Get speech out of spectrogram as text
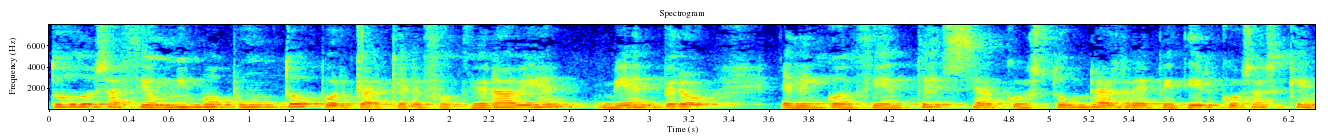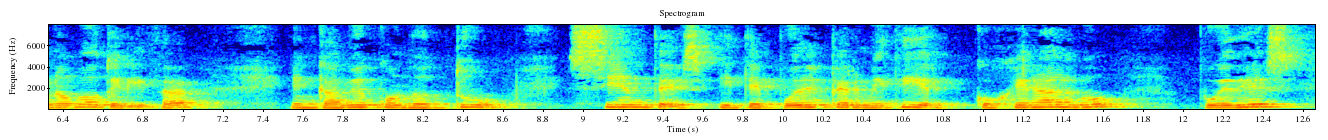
todos hacia un mismo punto porque al que le funciona bien, bien, pero el inconsciente se acostumbra a repetir cosas que no va a utilizar. En cambio, cuando tú sientes y te puedes permitir coger algo, puedes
